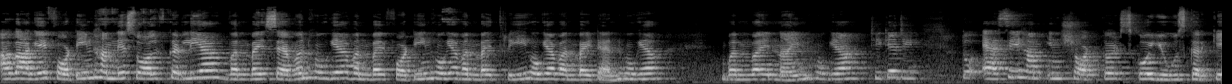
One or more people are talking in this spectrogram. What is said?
अब आगे फोर्टीन हमने सॉल्व कर लिया। वन बाई सेवन हो गया, वन बाई फोर्टीन हो गया, वन बाई थ्री हो गया, वन बाई टेन हो गया, वन बाई नाइन हो गया। ठीक है जी? तो ऐसे हम इन शॉर्टकट्स को यूज़ करके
